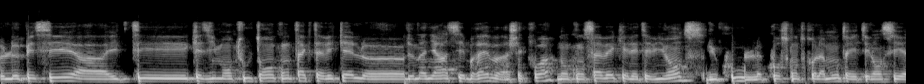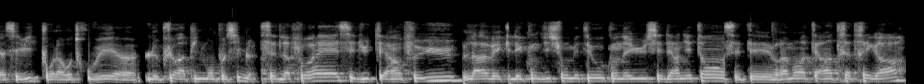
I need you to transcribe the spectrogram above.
Le PC a été quasiment tout le temps en contact avec elle de manière assez brève à chaque fois. Donc on savait qu'elle était vivante. Du coup, la course contre la monte a été lancée assez vite pour la retrouver euh, le plus rapidement possible. C'est de la forêt, c'est du terrain feuillu. Là, avec les conditions météo qu'on a eues ces derniers temps, c'était vraiment un terrain très très gras.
